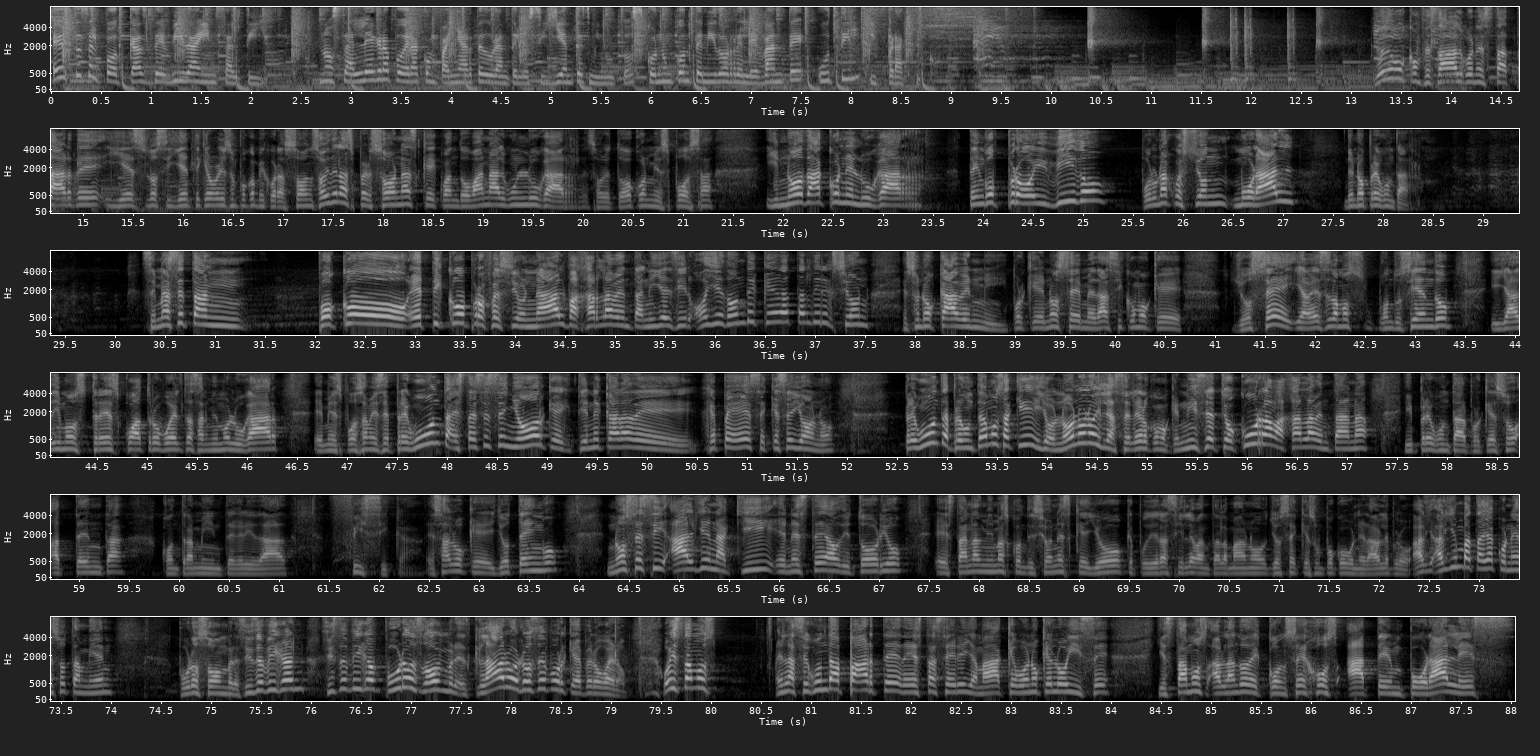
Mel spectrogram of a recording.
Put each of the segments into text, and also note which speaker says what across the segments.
Speaker 1: Este es el podcast de Vida en Saltillo. Nos alegra poder acompañarte durante los siguientes minutos con un contenido relevante, útil y práctico.
Speaker 2: Yo debo confesar algo en esta tarde y es lo siguiente, quiero abrirles un poco mi corazón. Soy de las personas que cuando van a algún lugar, sobre todo con mi esposa, y no da con el lugar, tengo prohibido, por una cuestión moral, de no preguntar. Se me hace tan poco ético, profesional, bajar la ventanilla y decir, oye, ¿dónde queda tal dirección? Eso no cabe en mí, porque no sé, me da así como que yo sé, y a veces vamos conduciendo y ya dimos tres, cuatro vueltas al mismo lugar. Eh, mi esposa me dice, pregunta, está ese señor que tiene cara de GPS, qué sé yo, ¿no? Pregunta, preguntamos aquí. Y yo, no, no, no, y le acelero como que ni se te ocurra bajar la ventana y preguntar, porque eso atenta contra mi integridad física. Es algo que yo tengo. No sé si alguien aquí en este auditorio está en las mismas condiciones que yo, que pudiera así levantar la mano. Yo sé que es un poco vulnerable, pero ¿alguien batalla con eso también? Puros hombres. ¿Sí se fijan? ¿Sí se fijan? Puros hombres. Claro, no sé por qué, pero bueno. Hoy estamos en la segunda parte de esta serie llamada Qué bueno que lo hice. Y estamos hablando de consejos atemporales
